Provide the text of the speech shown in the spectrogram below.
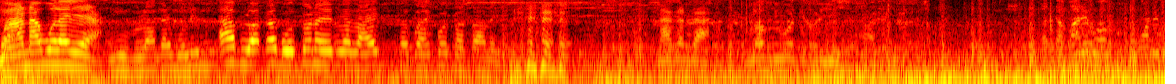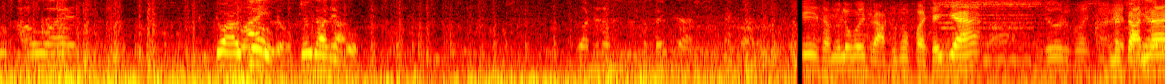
માર ના બોલાય લે. હું બ્લોગર બોલી આ બ્લોકર બોલતો નહીં એટલે લાઈક સબસ્ક્રાઇબ કોઈ કરતા નહીં. ના કરતા. બ્લોગ જુઓ તો કરી તમારે મને કોને કો ખાવું હોય? તો આવજો. કોઈ. તો રહ્યા. અમે લોકો ટ્રાફિકમાં ફસાઈ ગયા. અને ચાંદના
